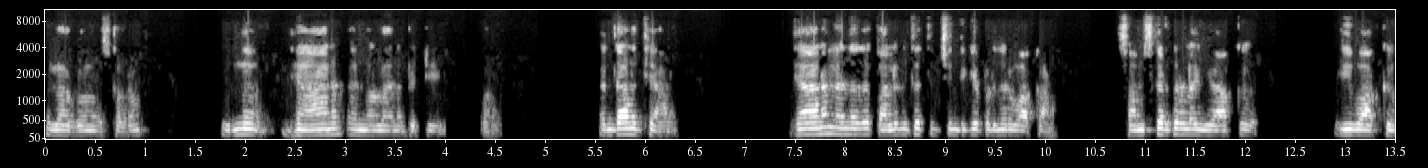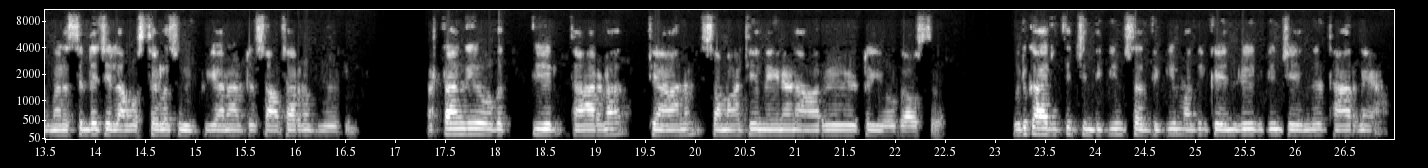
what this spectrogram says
എല്ലാവർക്കും നമസ്കാരം. ഇന്ന് ധ്യാനം എന്നുള്ളതിനെ പറ്റി പറയും. എന്താണ് ധ്യാനം? ധ്യാനം എന്നത് പല വിധത്തിൽ ചിന്തിക്കപ്പെടുന്ന ഒരു വാക്കാണ്. സംസ്കൃതത്തിലുള്ള ഈ വാക്ക് ഈ വാക്ക് മനസ്സിന്റെ ചില അവസ്ഥകളെ സൂചിപ്പിക്കാനായിട്ട് സാധാരണ ഉപയോഗിക്കുന്നു. അഷ്ടാംഗ യോഗത്തിൽ ധാരണ ധ്യാനം സമാധി എന്നിങ്ങനെയാണ് ആറ് എട്ട് യോഗാവസ്ഥകൾ. ഒരു കാര്യത്തിൽ ചിന്തിക്കുകയും ശ്രദ്ധിക്കുകയും അതിൽ കേന്ദ്രീകരിക്കുകയും ചെയ്യുന്നത് ധാരണയാണ്.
